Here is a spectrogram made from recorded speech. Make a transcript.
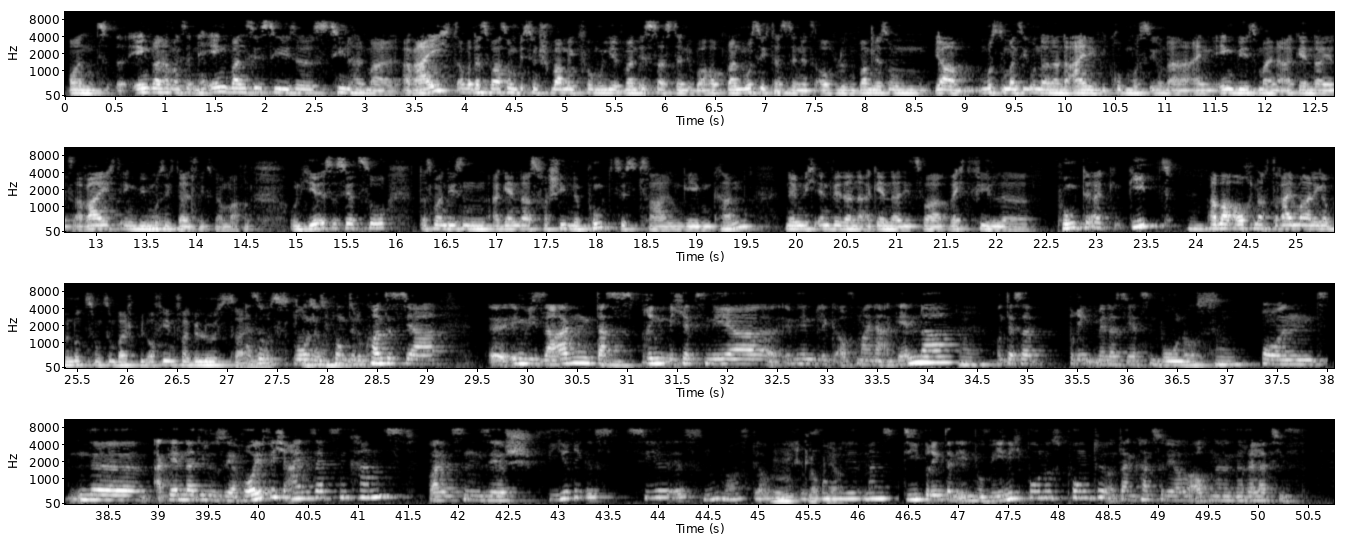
Und äh, irgendwann hat man gesagt, na, irgendwann ist dieses Ziel halt mal erreicht, aber das war so ein bisschen schwammig formuliert. Wann ist das denn überhaupt? Wann muss ich das denn jetzt auflösen? War mir so ein, ja, musste man sich untereinander einigen, die Gruppen musste sich untereinander einigen. Irgendwie ist meine Agenda jetzt erreicht, irgendwie muss ich da jetzt nichts mehr machen. Und hier ist es jetzt so, dass man diesen Agendas verschiedene Punktzahlen geben kann, nämlich entweder eine Agenda, die zwar recht viele Punkte ergibt, aber auch nach dreimaliger Benutzung zum Beispiel auf jeden Fall gelöst sein Also muss. Bonuspunkte. Du konntest ja äh, irgendwie sagen, das bringt mich jetzt näher im Hinblick auf meine Agenda Mhm. und deshalb bringt mir das jetzt einen Bonus. Mhm. Und eine Agenda, die du sehr häufig einsetzen kannst, weil es ein sehr schwieriges Ziel ist, ne, war es glaube Mhm, ich, so glaub, ja. formuliert man's. Die bringt dann eben nur wenig Bonuspunkte und dann kannst du dir aber auch eine, eine relativ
